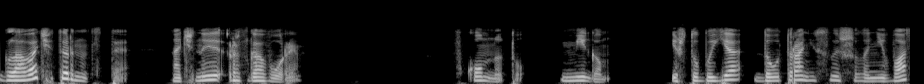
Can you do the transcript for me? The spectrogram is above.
Глава 14. Ночные разговоры. В комнату. Мигом. И чтобы я до утра не слышала ни вас,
